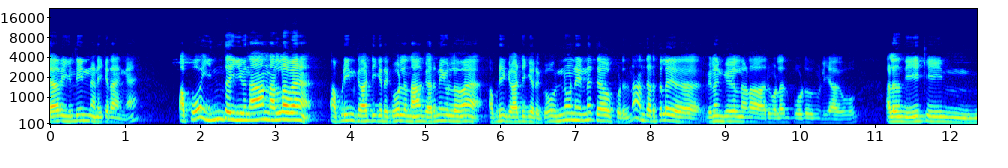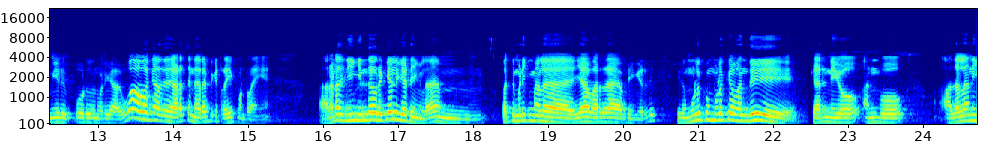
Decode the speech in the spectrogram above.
தேவையில்லைன்னு நினைக்கிறாங்க. அப்போது இந்த நான் நல்லவன் அப்படின்னு காட்டிக்கிறக்கோ இல்லை நான் கருணை உள்ளவன் அப்படின்னு காட்டிக்கிறக்கோ இன்னொன்று என்ன தேவைப்படுதுன்னா அந்த இடத்துல விலங்குகள் நல்லா அறுவலர் போடுவதன் வழியாகவோ அல்லது அந்த இயற்கையின் மீது போடுவதன் வழியாகவோ அவங்க அந்த இடத்த நிரப்பிக்க ட்ரை பண்ணுறாங்க அதனால் நீங்கள் இந்த ஒரு கேள்வி கேட்டிங்களே பத்து மணிக்கு மேலே ஏன் வர்ற அப்படிங்கிறது இது முழுக்க முழுக்க வந்து கருணையோ அன்போ அதெல்லாம் நீ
